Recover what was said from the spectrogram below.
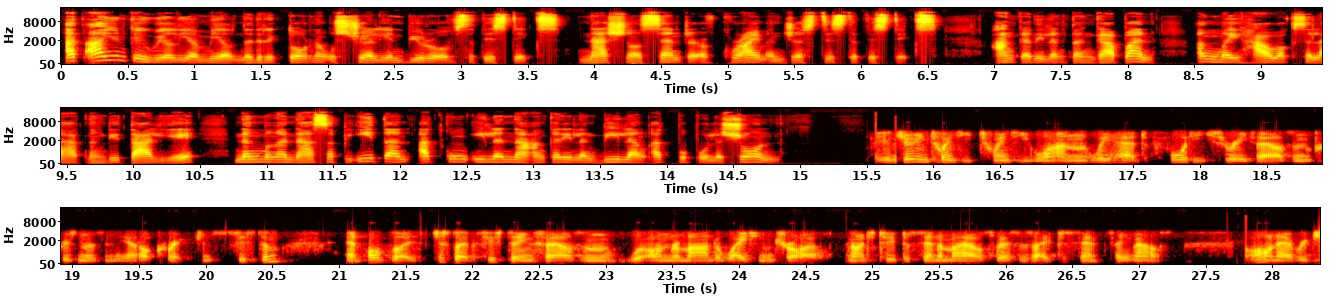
At ayon kay William Mill na direktor ng Australian Bureau of Statistics, National Center of Crime and Justice Statistics, ang kanilang tanggapan ang may hawak sa lahat ng detalye ng mga nasa piitan at kung ilan na ang kanilang bilang at populasyon. In June 2021, we had 43,000 prisoners in the adult corrections system. And of those, just over 15,000 were on remand awaiting trial. 92% are males versus 8% females. On average,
